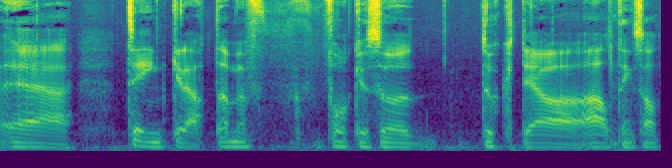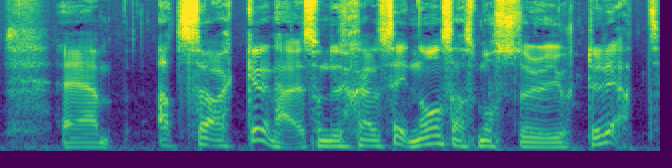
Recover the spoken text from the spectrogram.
eh, tänker att ja, men folk är så duktiga och allting sånt. Eh, att söka den här, som du själv säger, någonstans måste du ha gjort det rätt.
